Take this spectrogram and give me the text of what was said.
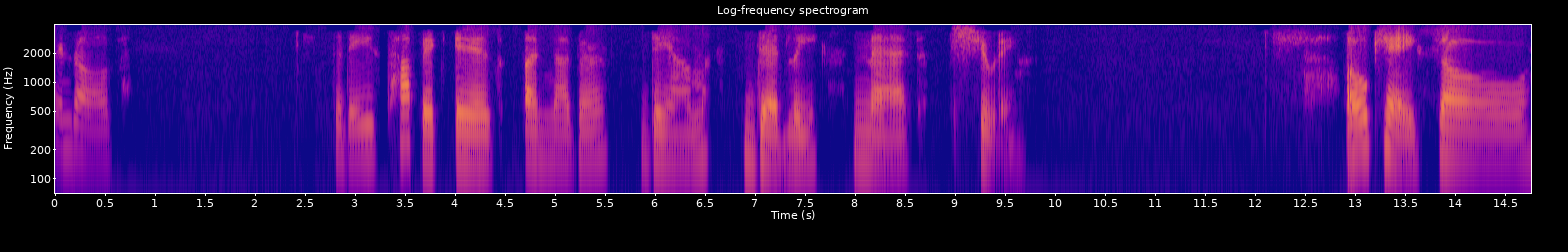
and dolls. Today's topic is another damn deadly mass shooting. Okay, so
